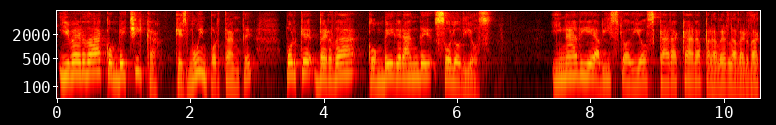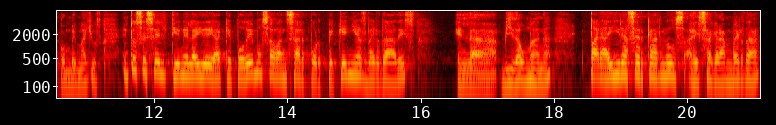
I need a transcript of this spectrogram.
Y verdad con B chica, que es muy importante, porque verdad con B grande solo Dios. Y nadie ha visto a Dios cara a cara para ver la verdad con B mayúscula. Entonces él tiene la idea que podemos avanzar por pequeñas verdades en la vida humana para ir a acercarnos a esa gran verdad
